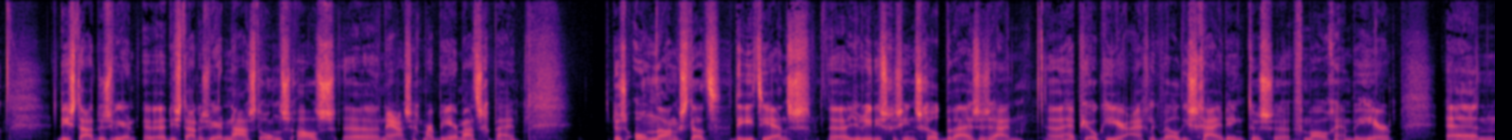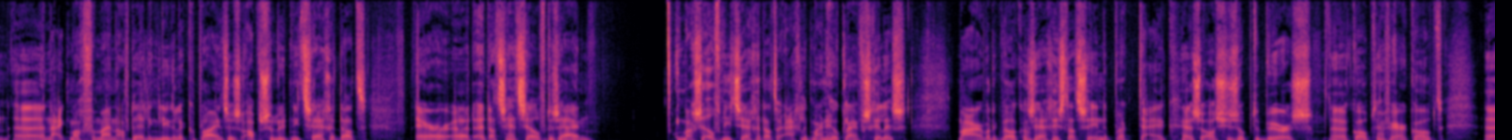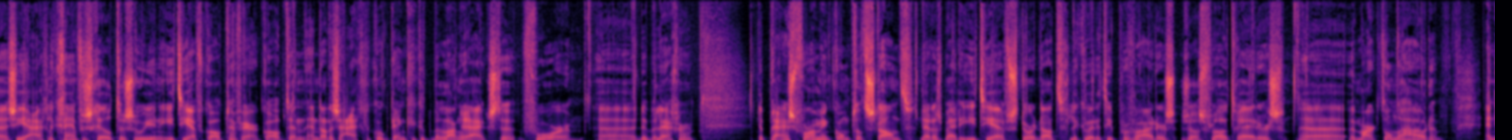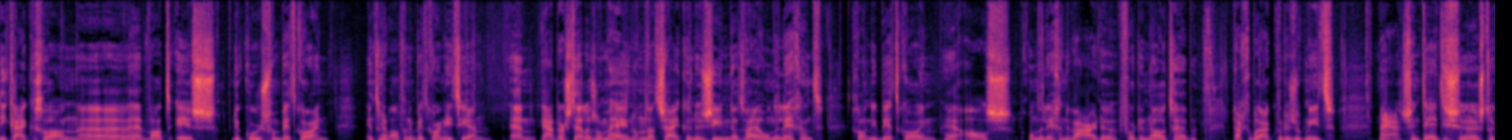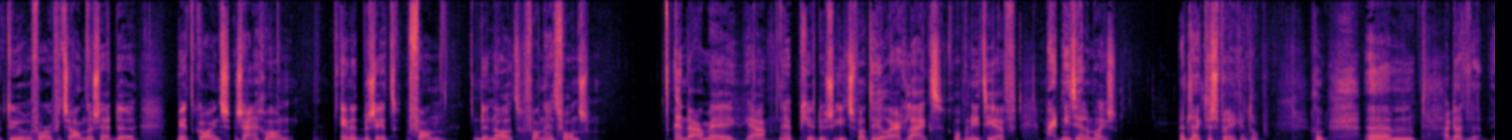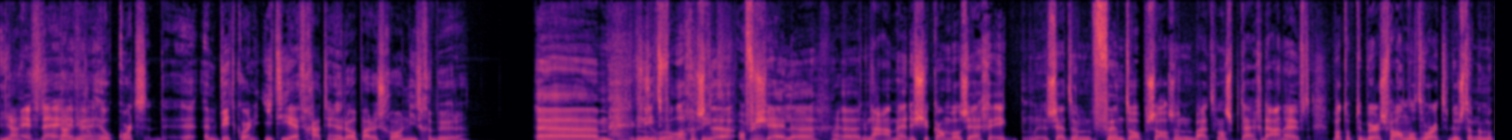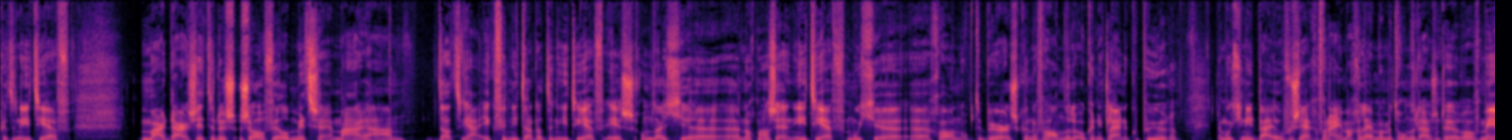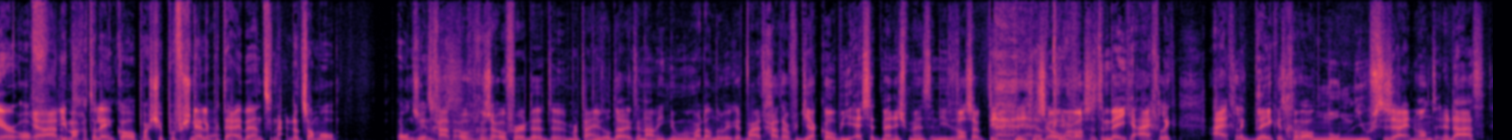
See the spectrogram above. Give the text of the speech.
Die staat dus weer, uh, die staat dus weer naast ons als uh, nou ja, zeg maar beheermaatschappij. Dus ondanks dat de ETN's juridisch gezien schuldbewijzen zijn, heb je ook hier eigenlijk wel die scheiding tussen vermogen en beheer. En nou, ik mag van mijn afdeling Legal Compliance dus absoluut niet zeggen dat, er, dat ze hetzelfde zijn ik mag zelf niet zeggen dat er eigenlijk maar een heel klein verschil is. Maar wat ik wel kan zeggen is dat ze in de praktijk, hè, zoals je ze op de beurs uh, koopt en verkoopt, uh, zie je eigenlijk geen verschil tussen hoe je een ETF koopt en verkoopt. En, en dat is eigenlijk ook denk ik het belangrijkste voor uh, de belegger. De prijsvorming komt tot stand, net als bij de ETF's, doordat liquidity providers zoals flow traders uh, een markt onderhouden. En die kijken gewoon, uh, hè, wat is de koers van Bitcoin? In het geval ja. van de Bitcoin ETN. En ja, daar stellen ze omheen, omdat zij kunnen zien dat wij onderliggend gewoon die Bitcoin hè, als onderliggende waarde voor de nood hebben. Daar gebruiken we dus ook niet nou ja, synthetische structuren voor of iets anders. Hè. De Bitcoins zijn gewoon in het bezit van de nood, van het fonds. En daarmee ja, heb je dus iets wat heel erg lijkt op een ETF, maar het niet helemaal is. Het lijkt er sprekend op. Goed. Um, dat, ja, even, nee, even heel kort. Een Bitcoin ETF gaat in Europa dus gewoon niet gebeuren. Um, niet volgens niet. de officiële nee. uh, naam. Hè. Dus je kan wel zeggen, ik zet een fund op zoals een buitenlandse partij gedaan heeft, wat op de beurs verhandeld wordt. Dus dan noem ik het een ETF. Maar daar zitten dus zoveel mitsen en maren aan. Dat ja, ik vind niet dat het een ETF is. Omdat je, uh, nogmaals, een ETF moet je uh, gewoon op de beurs kunnen verhandelen. Ook in de kleine coupuren. Daar moet je niet bij hoeven zeggen van nou, je mag alleen maar met 100.000 euro of meer. Of ja, je mag het alleen kopen als je professionele ja. partij bent. Nou, dat is allemaal onzin. Het gaat overigens over, de, de Martijn wil duidelijk de naam niet noemen, maar dan doe ik het. Maar het gaat over Jacobi Asset Management. En die was ook dit, deze okay. zomer was het een beetje eigenlijk, eigenlijk bleek het gewoon non-nieuws te zijn. Want inderdaad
